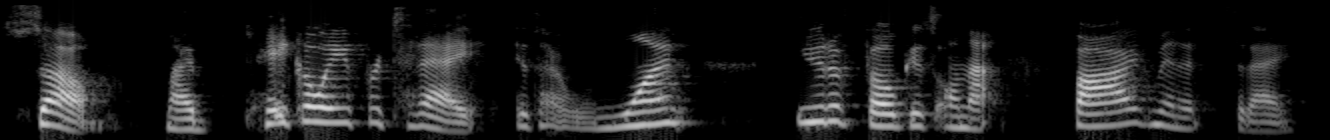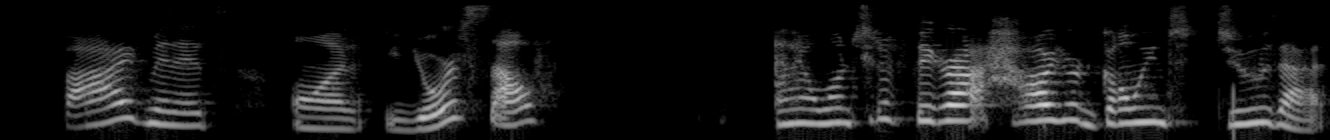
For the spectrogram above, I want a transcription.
So, my takeaway for today is I want you to focus on that five minutes today. Five minutes on yourself. And I want you to figure out how you're going to do that.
